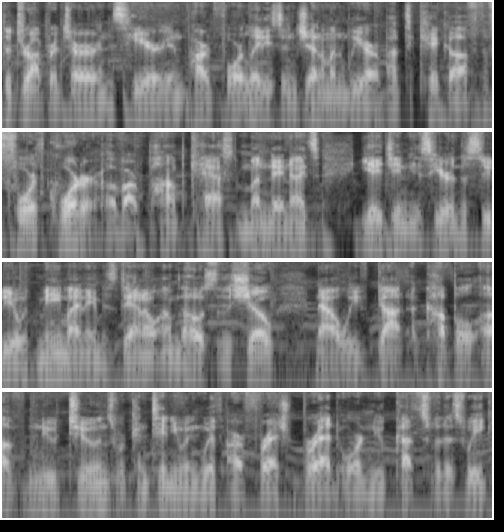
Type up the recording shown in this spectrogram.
The drop returns here in part four. Ladies and gentlemen, we are about to kick off the fourth quarter of our Popcast Monday nights. Yejin is here in the studio with me. My name is Dano. I'm the host of the show. Now, we've got a couple of new tunes. We're continuing with our fresh bread or new cuts for this week.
